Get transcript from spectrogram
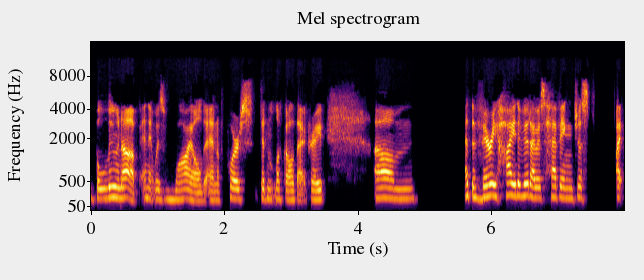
balloon up, and it was wild. And of course, didn't look all that great. Um, at the very height of it, I was having just I,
